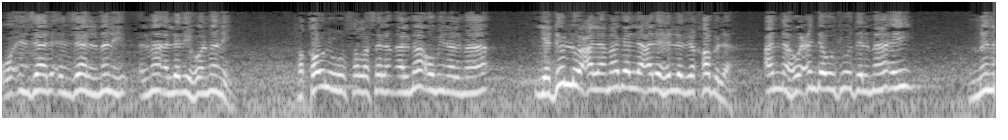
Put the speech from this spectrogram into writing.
وإنزال إنزال المني الماء الذي هو المني. فقوله صلى الله عليه وسلم الماء من الماء يدل على ما دل عليه الذي قبله أنه عند وجود الماء من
